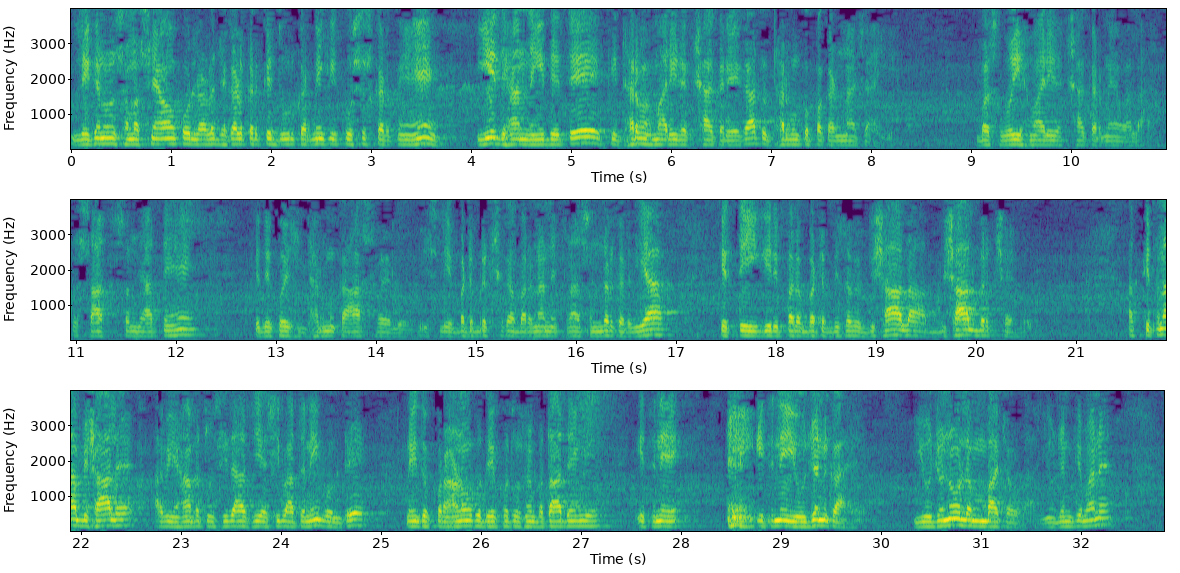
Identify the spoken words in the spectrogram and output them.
लेकिन उन समस्याओं को लड़ झगड़ करके दूर करने की कोशिश करते हैं। ये ध्यान नहीं देते कि धर्म हमारी रक्षा करेगा तो धर्म को पकड़ना चाहिए। बस वही हमारी रक्षा करने वाला है। तो शास्त्र समझाते हैं कि देखो, इस धर्म का आश्रय लो। इसलिए बट वृक्ष का वर्णन इतना सुंदर कर दिया कि तेई गिर पर बट विशाल विशाल वृक्ष है वो। अब कितना विशाल है? अब यहाँ पर तुलसीदास जी ऐसी बातें नहीं बोलते। नहीं तो पुराणों को देखो तो उसमें बता देंगे, इतने इतने योजन का है। योजनों लंबा चौड़ा। योजन के माने,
